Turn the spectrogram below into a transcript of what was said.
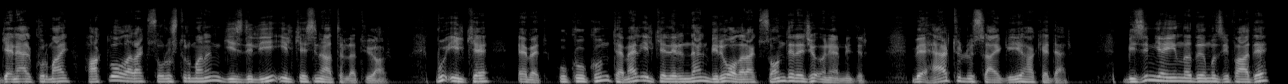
Genelkurmay haklı olarak soruşturmanın gizliliği ilkesini hatırlatıyor. Bu ilke evet hukukun temel ilkelerinden biri olarak son derece önemlidir ve her türlü saygıyı hak eder. Bizim yayınladığımız ifade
